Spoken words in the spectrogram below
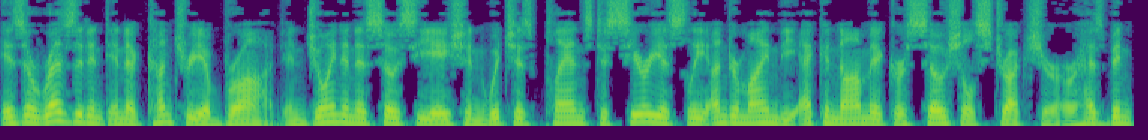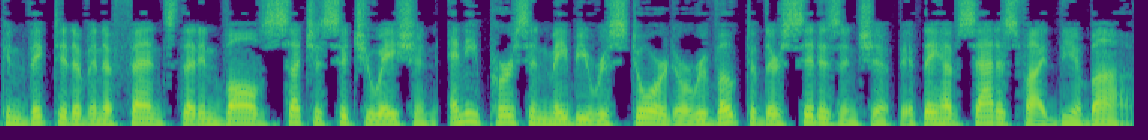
Is a resident in a country abroad and join an association which has plans to seriously undermine the economic or social structure or has been convicted of an offense that involves such a situation, any person may be restored or revoked of their citizenship if they have satisfied the above.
